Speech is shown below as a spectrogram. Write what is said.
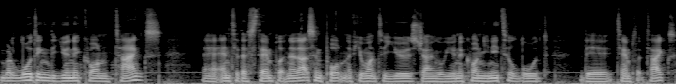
We're loading the unicorn tags uh, into this template. Now that's important if you want to use Django Unicorn, you need to load the template tags.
